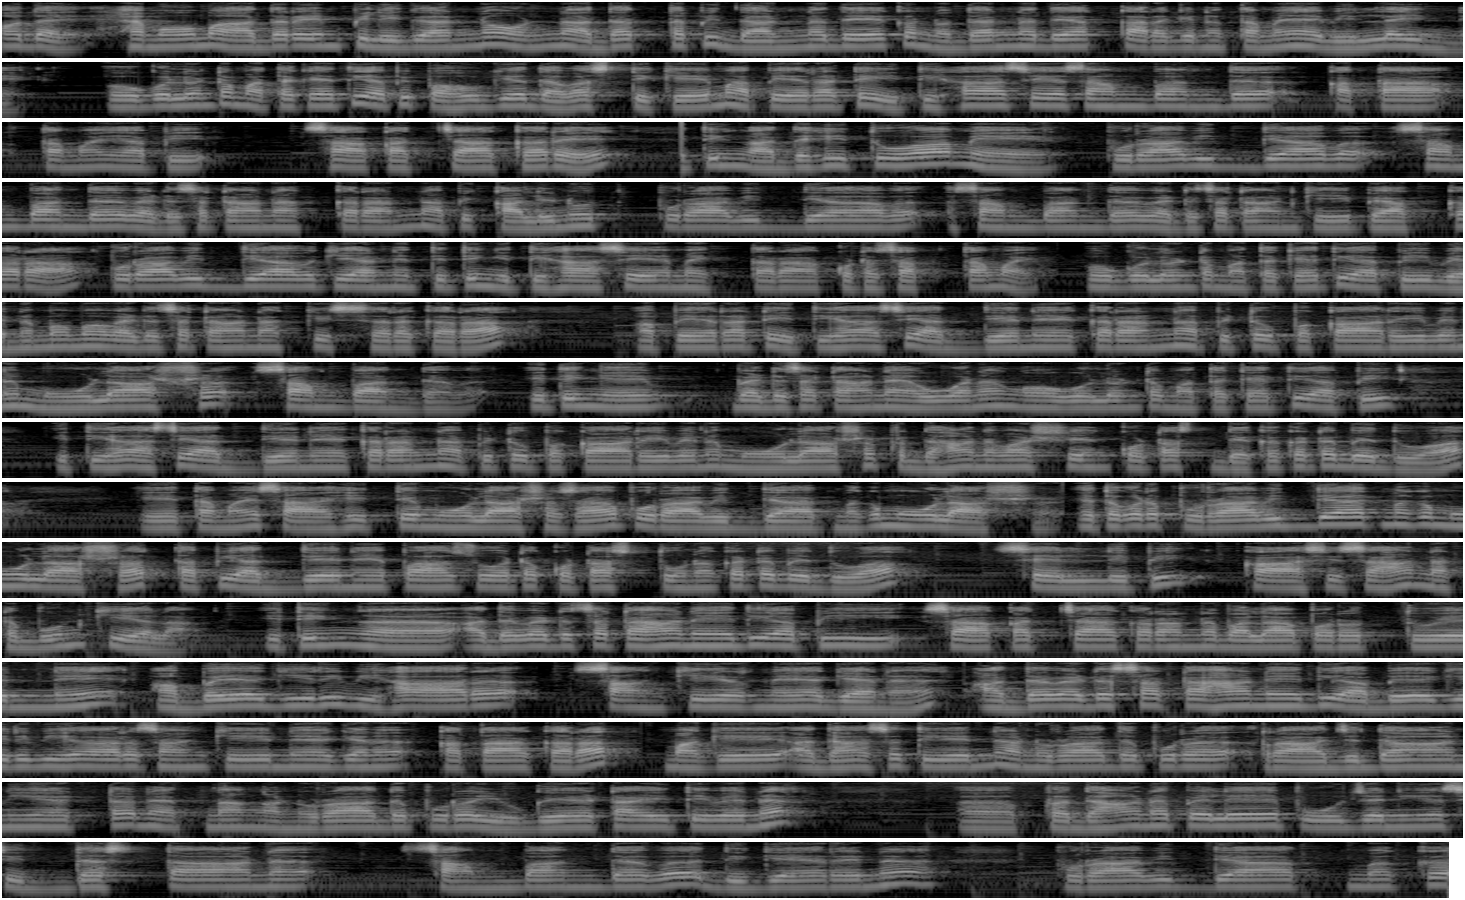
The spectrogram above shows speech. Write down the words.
හොදයි හැමෝම ආදරයෙන් පිළිගන්න ඔන්න අදත් අපි දන්න දෙයක නොදන්න දෙයක් අරගෙන තමයි ඇවිල්ල ඉන්නේ. ඕගොල්ලොන්ට මතක ඇති අපි පහුගිය දවස් ටිකේම අපේ රට ඉතිහාසය සම්බන්ධ කතා තමයි අපි සාකච්ඡා කරේ. ඉතිං අදහිතුවා මේ පුරාවිද්‍යාව සම්බන්ධ වැඩසටානක් කරන්න. අපි කලිනුත් පුරාවිද්‍යාව සම්බන්ධ වැඩසටාන් කීපයක් කරා. පුරාවිද්‍යාව කියන්න ඉතින් ඉතිහාසයම එක්තරා කොටසක් තමයි. ඕගොලොන්ට මතක ඇති අපි වෙනමම වැඩසටානක් ඉස්සර කරා. අපේ රට ඉතිහාසය අධ්‍යයනය කරන්න අපිට උපකාරී වෙන මූලාශ්‍ර සම්බන්ධව. ඉතින් ඒ වැඩසටාන ඇව්වනම් ඕගොල්ලොන්ට මතක ඇති අපි ඉතිහාසය අධ්‍යයනය කරන්න අපිට උපකාරී වෙන මූලාශ්‍ර ප්‍රධාන වශයෙන් කොටස් දෙකට බෙදවා ඒ තමයි සාහිත්‍ය මූලාශ්‍රසා පුරාවිද්‍යාත්මක මූලාශ්‍ර. එතකොට පුරාවිද්‍යාත්මක මූලාශ්‍රත් අපි අධ්‍යයනය පහසුවට කොටස් තුනකට බෙදවා සෙල්ලිපි කාසි සහ නටබුන් කියලා. ඉතිං අද වැඩ සටහනේදී අපි සාකච්ඡා කරන්න බලාපොරොත්තු වෙන්නේ අභයගිරි විහාර සංකීර්ණය ගැන අද වැඩ සටහනේදී අභයගිරි විහාර සංකීර්ණය ගැන කතා කරත් මගේ අදහස තියෙන්නේ අනුරාධපුර රාජධානියට නැත්නං අනුරාධපුර යුගයට අයිති වෙන ප්‍රධාන පෙළේ පූජනය සිද්ධස්ථාන සම්බන්ධව දිගෑරෙන පුරාවිද්‍යාත්මක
